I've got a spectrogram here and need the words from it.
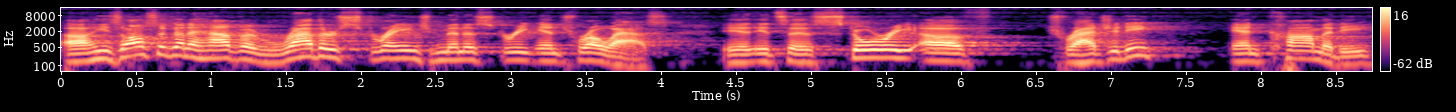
Uh, he's also going to have a rather strange ministry in Troas. It's a story of tragedy and comedy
